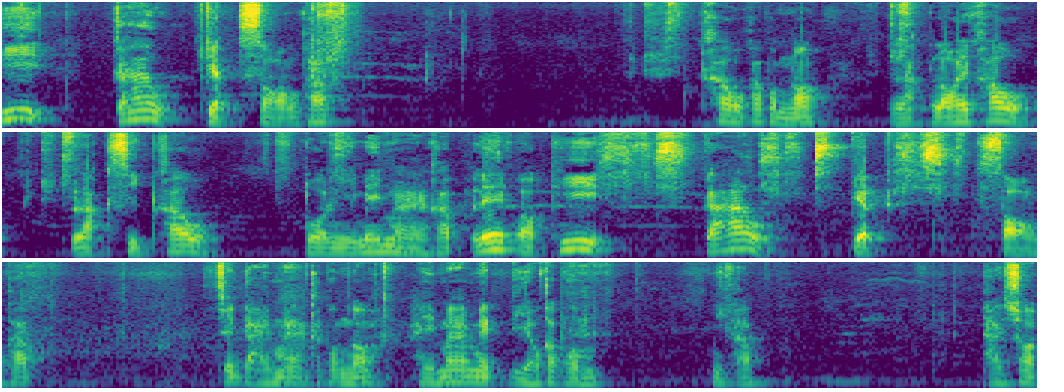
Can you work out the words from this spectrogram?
ที่ 972 ครับ เข้าครับผมเนาะหลักร้อยเข้า หลักสิบเข้า ตัวนี้ไม่มาครับ เลขออกที่ 972 ครับเสียดายมากครับผมเนาะให้มาเม็ดเดียวครับผมนี่ครับ ถ้าชอบ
